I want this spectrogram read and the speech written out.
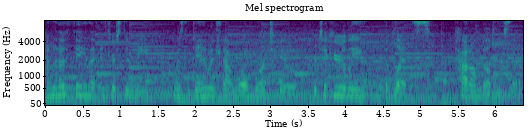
Another thing that interested me was the damage that World War II, particularly the Blitz, had on buildings there.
